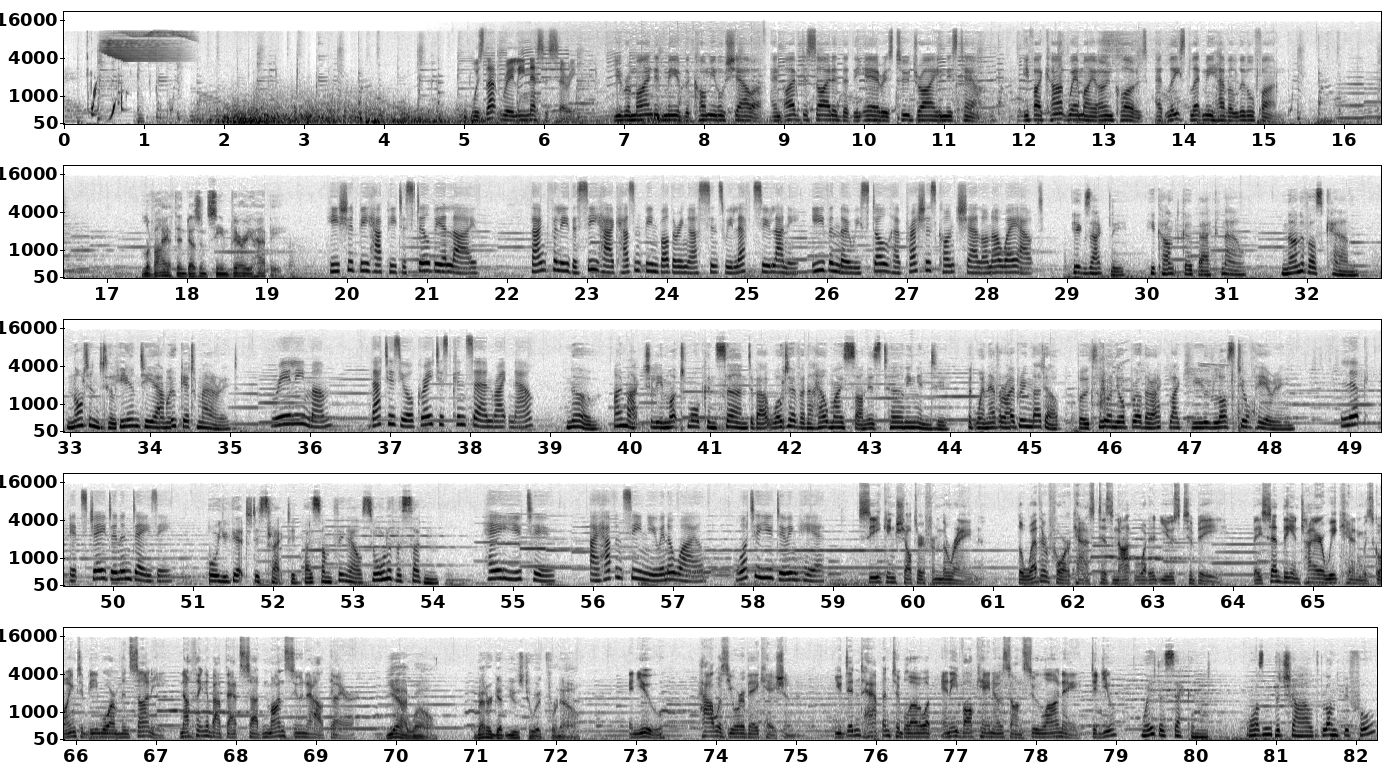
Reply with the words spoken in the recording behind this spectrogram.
Was that really necessary? You reminded me of the communal shower, and I've decided that the air is too dry in this town. If I can't wear my own clothes, at least let me have a little fun. Leviathan doesn't seem very happy. He should be happy to still be alive. Thankfully, the sea hag hasn't been bothering us since we left Sulani, even though we stole her precious conch shell on our way out. Exactly, he can't go back now. None of us can. Not until he and Tiamo get married. Really, Mum? That is your greatest concern right now? No, I'm actually much more concerned about whatever the hell my son is turning into. But whenever I bring that up, both you and your brother act like you've lost your hearing. Look, it's Jayden and Daisy. Or you get distracted by something else all of a sudden. Hey, you two. I haven't seen you in a while. What are you doing here? Seeking shelter from the rain. The weather forecast is not what it used to be. They said the entire weekend was going to be warm and sunny. Nothing about that sudden monsoon out there. Yeah, well, better get used to it for now. And you, how was your vacation? You didn't happen to blow up any volcanoes on Sulani, did you? Wait a second. Wasn't the child blonde before?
